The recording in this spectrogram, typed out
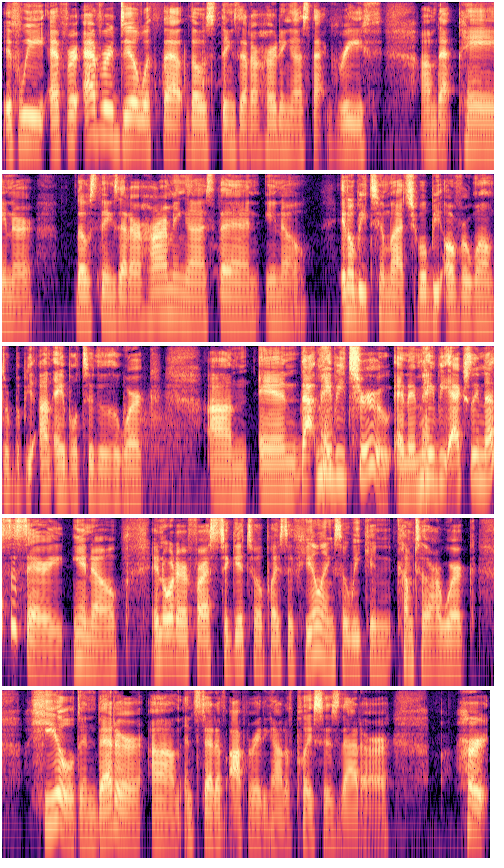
if we ever ever deal with that those things that are hurting us, that grief, um, that pain, or those things that are harming us, then you know it'll be too much. We'll be overwhelmed or we'll be unable to do the work. Um, and that may be true and it may be actually necessary, you know, in order for us to get to a place of healing so we can come to our work healed and better um, instead of operating out of places that are hurt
